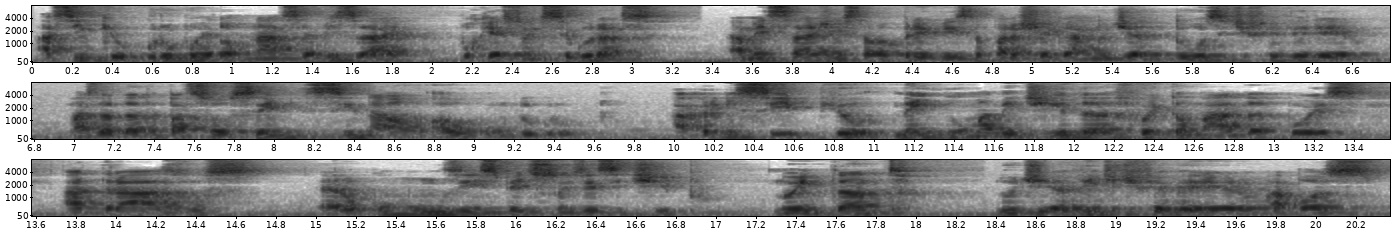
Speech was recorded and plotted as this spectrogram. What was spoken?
assim que o grupo retornasse a Vizay, por questões de segurança. A mensagem estava prevista para chegar no dia 12 de fevereiro, mas a data passou sem sinal algum do grupo. A princípio, nenhuma medida foi tomada, pois atrasos eram comuns em expedições desse tipo. No entanto, no dia 20 de fevereiro, após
